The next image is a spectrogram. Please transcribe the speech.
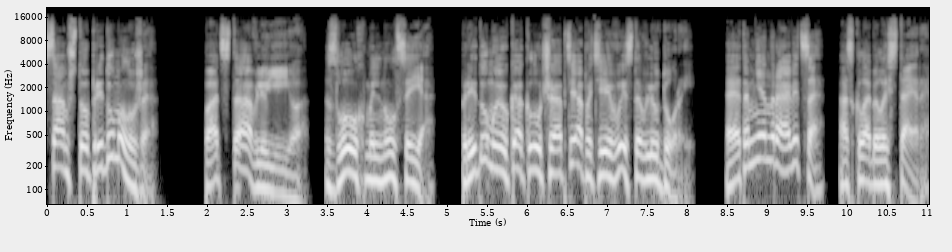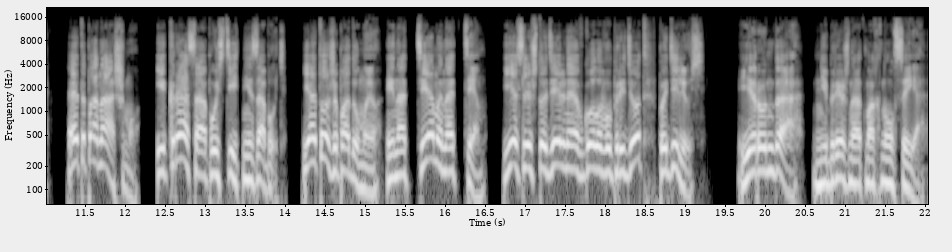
сам что придумал уже? Подставлю ее. Зло ухмыльнулся я. Придумаю, как лучше обтяпать и выставлю дурой». «Это мне нравится», — осклабилась Тайра. «Это по-нашему. И краса опустить не забудь. Я тоже подумаю и над тем, и над тем. Если что дельное в голову придет, поделюсь». «Ерунда», — небрежно отмахнулся я.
